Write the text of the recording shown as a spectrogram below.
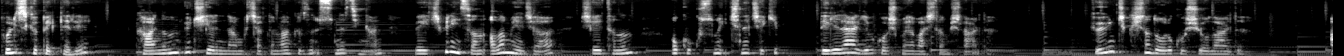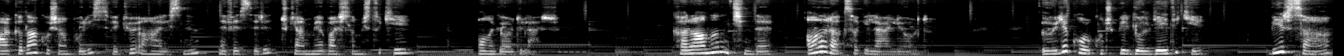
Polis köpekleri karnının üç yerinden bıçaklanan kızın üstüne sinen ve hiçbir insanın alamayacağı şeytanın o kokusunu içine çekip deliler gibi koşmaya başlamışlardı. Köyün çıkışına doğru koşuyorlardı. Arkadan koşan polis ve köy ahalisinin nefesleri tükenmeye başlamıştı ki onu gördüler. Karanlığın içinde ağır aksak ilerliyordu. Öyle korkunç bir gölgeydi ki bir sağa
